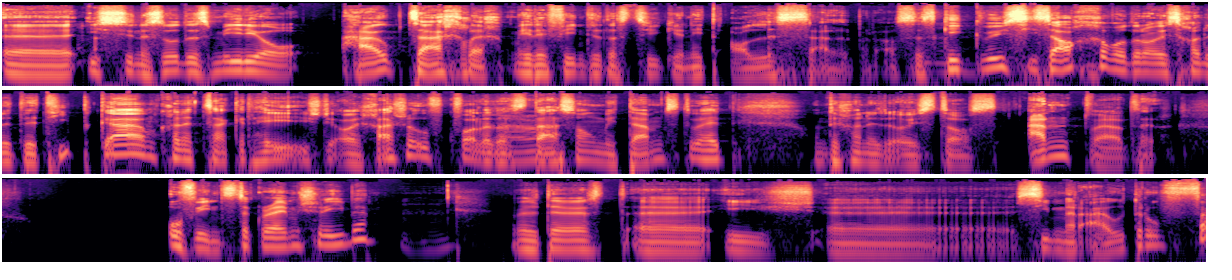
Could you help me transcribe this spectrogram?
äh, ist es ja so, dass wir ja hauptsächlich, wir erfinden das Zeug ja nicht alles selber. Also es gibt gewisse Sachen, wo ihr uns könnt einen Tipp geben und könnt sagen, hey, ist euch auch schon aufgefallen, dass Genau. der Song mit dem zu tun hat? Und dann könnt ihr uns das entweder auf Instagram schreiben, weil dort äh, ist, äh, sind wir auch drauf.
